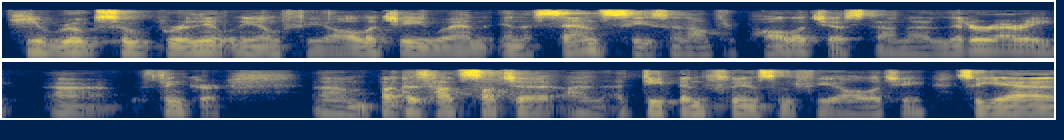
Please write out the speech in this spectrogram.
he wrote so brilliantly on theology when, in a sense, he's an anthropologist and a literary uh, thinker, um, but has had such a, a, a, deep influence in theology. So yeah,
